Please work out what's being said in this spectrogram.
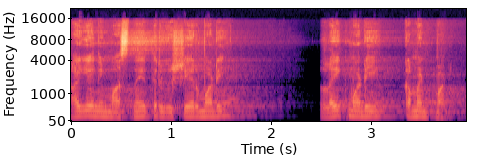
ಹಾಗೆ ನಿಮ್ಮ ಸ್ನೇಹಿತರಿಗೆ ಶೇರ್ ಮಾಡಿ, ಲೈಕ್ ಮಾಡಿ, ಕಮೆಂಟ್ ಮಾಡಿ.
